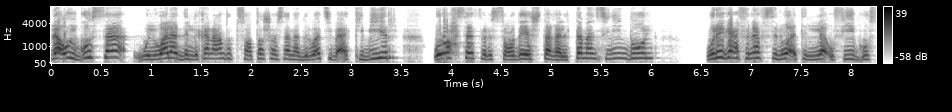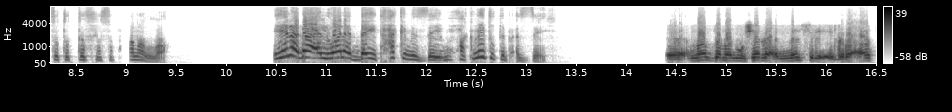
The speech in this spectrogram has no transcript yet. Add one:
لقوا الجثة والولد اللي كان عنده 19 سنة دلوقتي بقى كبير وراح سافر السعودية اشتغل. الثمان سنين دول ورجع في نفس الوقت اللي لقوا فيه جثة الطفل سبحان الله. هنا بقى الولد ده يتحاكم إزاي؟ محاكمته تبقى إزاي؟ آه، نظم المشرع المصري إجراءات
